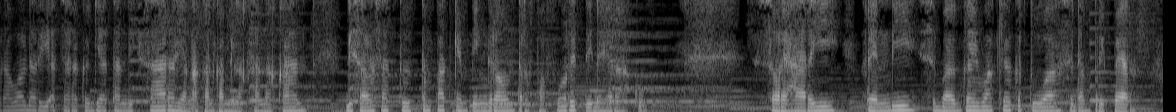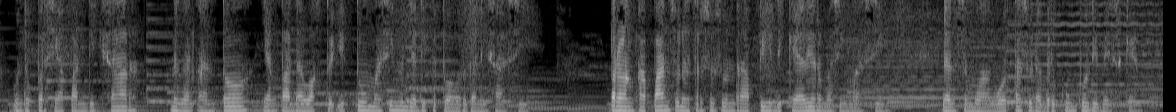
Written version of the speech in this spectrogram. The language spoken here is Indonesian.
Berawal dari acara kegiatan Diksar yang akan kami laksanakan di salah satu tempat camping ground terfavorit di daerahku. Sore hari, Randy sebagai wakil ketua sedang prepare untuk persiapan Diksar dengan Anto yang pada waktu itu masih menjadi ketua organisasi. Perlengkapan sudah tersusun rapi di carrier masing-masing dan semua anggota sudah berkumpul di base camp.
